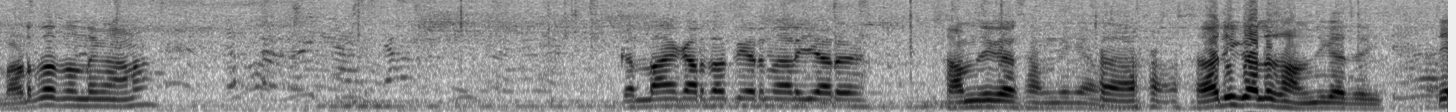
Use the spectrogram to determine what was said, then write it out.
ਵੜਦਾ ਦੰਦੀਆਂ ਹਨਾ। ਗੱਲਾਂ ਕਰਦਾ ਤੇਰੇ ਨਾਲ ਯਾਰ। ਸਮਝ ਗਿਆ ਸਮਝ ਗਿਆ। ਸਾਰੀ ਗੱਲ ਸਮਝ ਗਿਆ ਤੇਰੀ। ਤੇ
